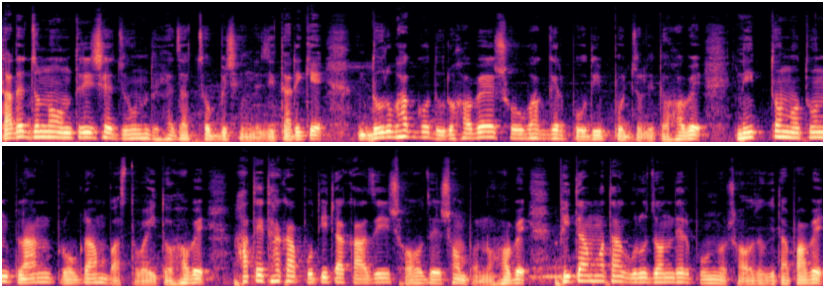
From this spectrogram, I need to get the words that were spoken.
তাদের জন্য উনত্রিশে জুন দুই হাজার চব্বিশ ইংরেজি তারিখে দুর্ভাগ্য দূর হবে, সৌভাগ্যের প্রদীপ প্রজ্বলিত হবে, নিত্য নতুন প্ল্যান, প্রোগ্রাম বাস্তবায়িত হবে, হাতে থাকা প্রতিটা কাজই সহজে সম্পন্ন হবে, পিতামাতা, গুরুজনদের পূর্ণ সহযোগিতা পাবে,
